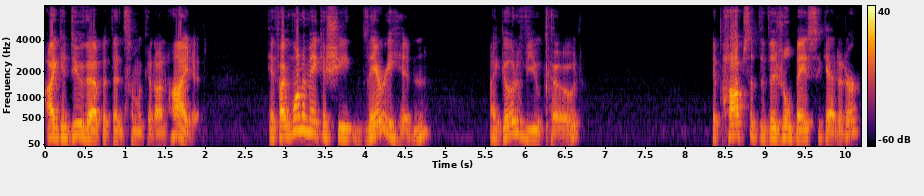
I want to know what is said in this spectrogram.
I could do that but then someone could unhide it. If I want to make a sheet very hidden I go to view code it pops up the Visual Basic Editor.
